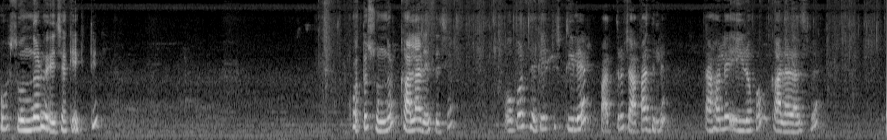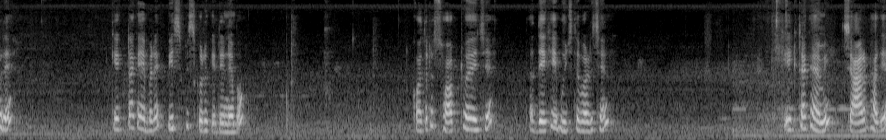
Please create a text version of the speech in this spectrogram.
খুব সুন্দর হয়েছে কেকটি। কত সুন্দর কালার এসেছে। ওপর থেকে একটি স্টিলের পাত্র চাপা দিলে তাহলে এই রকম কালার আসবে। এবারে কেকটাকে এবারে পিস পিস করে কেটে নেব। কতটা সফট হয়েছে তা দেখেই বুঝতে পারছেন। কেকটাকে আমি চার ভাগে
